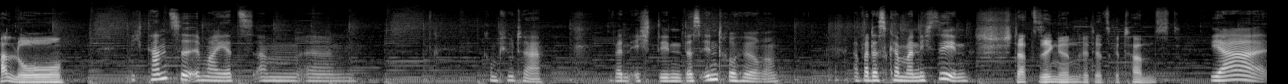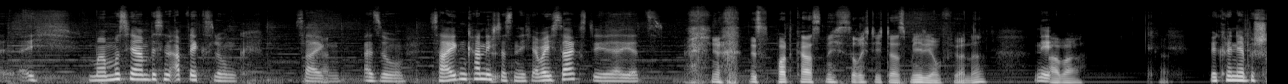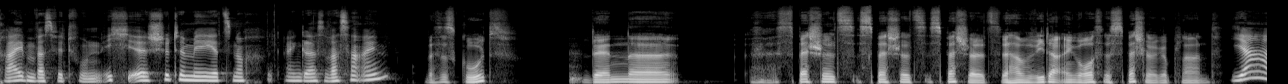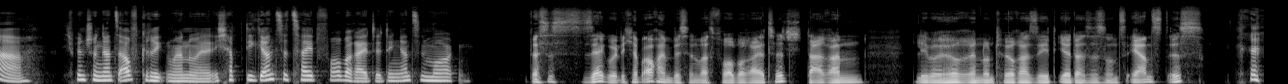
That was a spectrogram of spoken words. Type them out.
Hallo! Ich tanze immer jetzt am ähm, Computer, wenn ich den, das Intro höre. Aber das kann man nicht sehen. Statt singen wird jetzt getanzt. Ja, ich, man muss ja ein bisschen Abwechslung zeigen. Also zeigen kann ich das nicht, aber ich sag's dir ja jetzt. Ja, ist Podcast nicht so richtig das Medium für, ne? Nee, Aber wir können ja beschreiben, was wir tun. Ich äh, schütte mir jetzt noch ein Glas Wasser ein. Das ist gut, denn äh, Specials, Specials, Specials. Wir haben wieder ein großes Special geplant. Ja, ich bin schon ganz aufgeregt, Manuel. Ich habe die ganze Zeit vorbereitet, den ganzen Morgen. Das ist sehr gut. Ich habe auch ein bisschen was vorbereitet. Daran, liebe Hörerinnen und Hörer, seht ihr, dass es uns ernst ist.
